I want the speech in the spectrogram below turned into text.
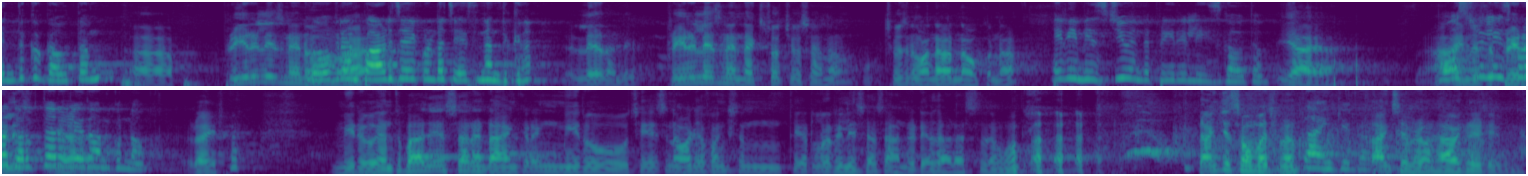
ఎందుకు గౌతమ్? ప్రీ రిలీజ్ నేను ప్రోగ్రామ్ పాడు చేయకుండా చేసినందుక? లేదండి. ప్రీ రిలీజ్ నేను నెక్స్ట్ రోజు చూశాను. చూసిన వన్ అవర్ నవ్వుకున్నా. Heavy missed you in the pre release Gautam. Yeah yeah post release కూడా దొరుకుతారో లేదో అనుకున్నాం. రైట్ మీరు ఎంత బాగా చేస్తారంటే యాంకరింగ్ మీరు చేసిన ఆడియో ఫంక్షన్ థియేటర్లో రిలీజ్ చేస్తే హండ్రెడ్ డేస్ ఆడేస్తుందేమో. Thank you so much ma'am thank you thanks every one have a great evening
